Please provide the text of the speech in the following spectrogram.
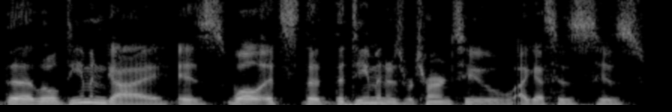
the little demon guy is well, it's the the demon is returned to I guess his his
